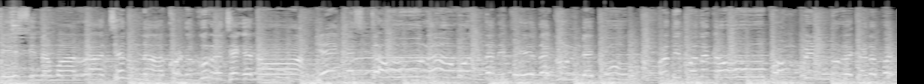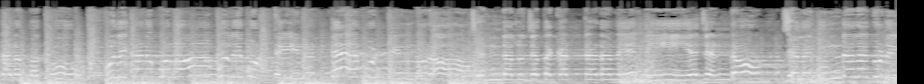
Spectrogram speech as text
చేసిన మా రాజన్న కొడుకుర జగను ఏ కష్టం రావద్దని పేద గుండెకు ప్రతి పథకం పంపిండుర గడప గడపకు. జెండలు జత కట్టడమే మీ ఎజెండో. జనగుండల గుడి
